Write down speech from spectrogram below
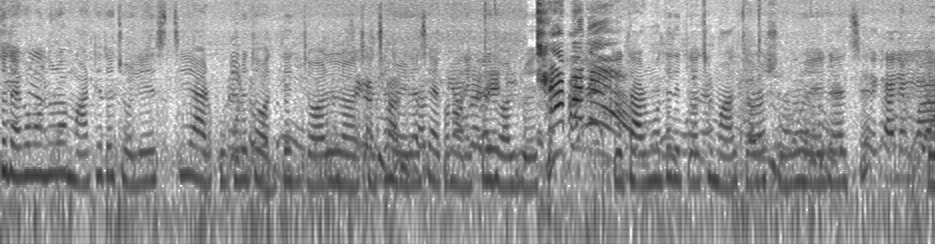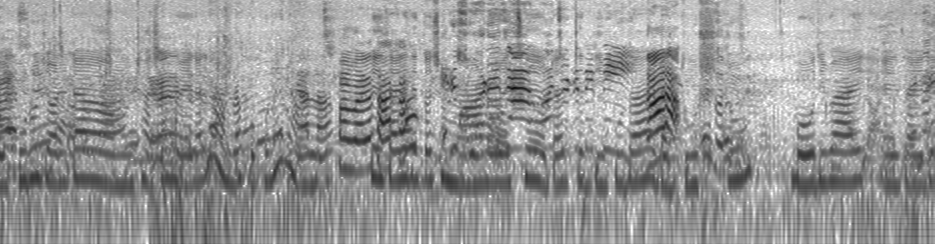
তো দেখো বন্ধুরা, মাঠে তো চলে এসেছি আর পুকুরে তো অর্ধেক জল ছাঁচা হয়ে গেছে। এখন অনেকটা জল রয়েছে। তো তার মধ্যে দেখতে পাচ্ছি, মাছ ধরা শুরু হয়ে গেছে। তো পুরো জলটা ছাঁচা হয়ে গেলে। আমরা পুকুরে সাইডে দেখতে পাচ্ছি, মা রয়েছে, ওটা হচ্ছে দীপুদা দুষ্টু, বৌদি ভাই, এই সাইডে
